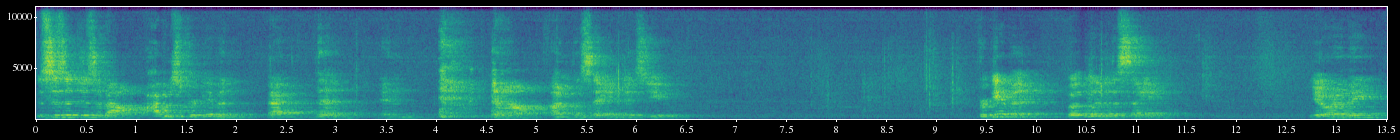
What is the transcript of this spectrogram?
This isn't just about, I was forgiven back then, and now I'm the same as you. Forgiven, but live the same. You know what I mean?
